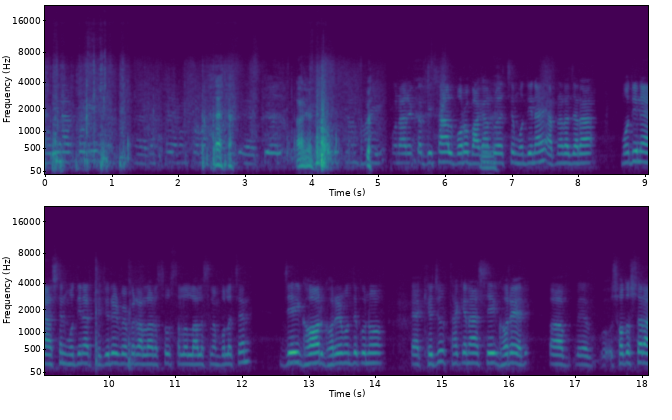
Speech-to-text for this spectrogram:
মদিনার কবি ব্যবসায়ী এবং ওনার একটা বিশাল বড় বাগান রয়েছে মদিনায়। আপনারা যারা মদিনায় আসেন মদিনার খেজুরের ব্যাপারে আল্লাহ রসুল সাল্লাহ সাল্লাম বলেছেন যেই ঘর ঘরের মধ্যে কোনো খেজুর থাকে না সেই ঘরের সদস্যরা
